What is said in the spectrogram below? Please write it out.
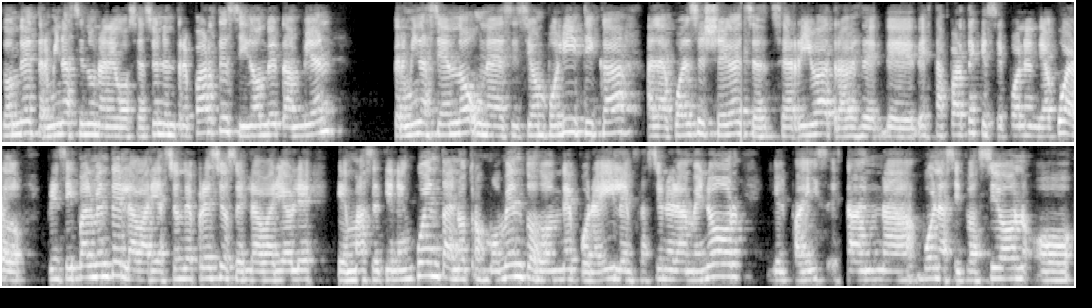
donde termina siendo una negociación entre partes y donde también termina siendo una decisión política a la cual se llega y se, arriba a través de, estas partes que se ponen de acuerdo. Principalmente la variación de precios es la variable que más se tiene en cuenta en otros momentos donde por ahí la inflación era menor y el país estaba en una buena situación o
